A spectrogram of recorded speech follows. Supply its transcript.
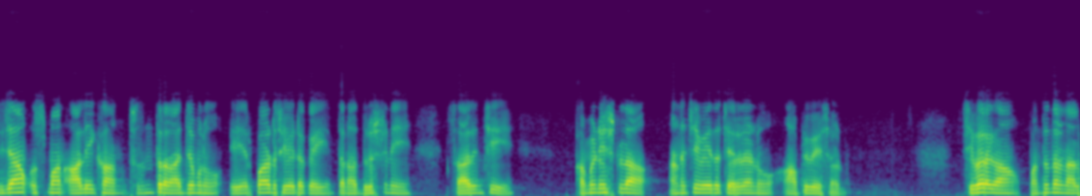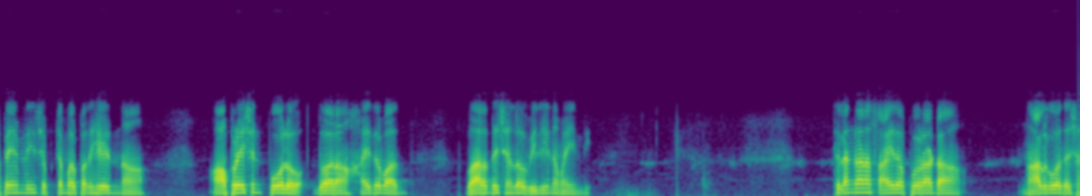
నిజాం ఉస్మాన్ అలీ ఖాన్ స్వతంత్ర రాజ్యమును ఏర్పాటు చేయుటకై తన దృష్టిని సారించి కమ్యూనిస్టుల అణచివేత చర్యలను ఆపివేశాడు. చివరగా పంతొమ్మిది వందల నలభై ఎనిమిది సెప్టెంబర్ పదిహేడున ఆపరేషన్ పోలో ద్వారా హైదరాబాద్ భారతదేశంలో విలీనమైంది. తెలంగాణ సాయుధ పోరాట నాలుగో దశ.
